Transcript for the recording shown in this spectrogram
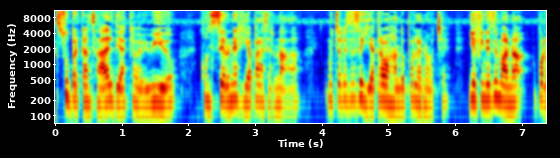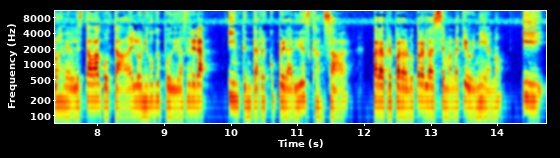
súper cansada del día que había vivido, con cero energía para hacer nada. Muchas veces seguía trabajando por la noche y el fin de semana, por lo general, estaba agotada y lo único que podía hacer era intentar recuperar y descansar para prepararme para la semana que venía, ¿no? Y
